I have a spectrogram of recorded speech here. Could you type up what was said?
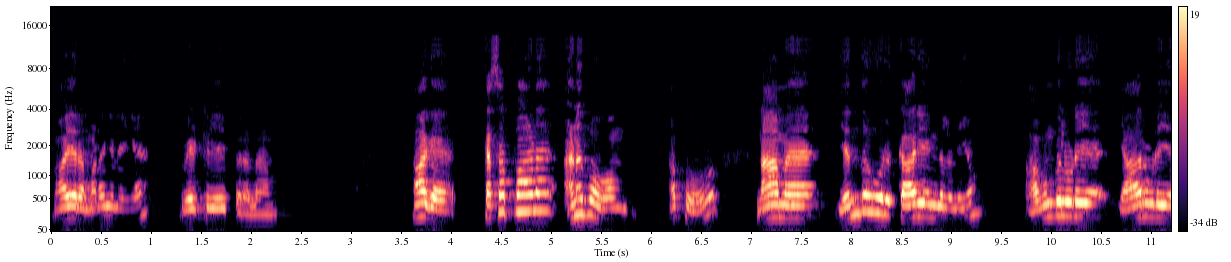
ஆயிரம் மடங்கு நீங்கள் வெற்றியை பெறலாம். ஆக கசப்பான அனுபவம். அப்போது நாம் எந்த ஒரு காரியங்களிலையும் அவங்களுடைய யாருடைய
